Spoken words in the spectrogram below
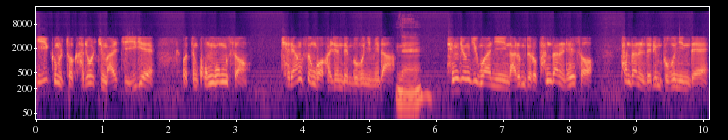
이익금을 더 가져올지 말지 이게 어떤 공공성, 재량성과 관련된 부분입니다. 네, 행정기관이 나름대로 판단을 해서 판단을 내린 부분인데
